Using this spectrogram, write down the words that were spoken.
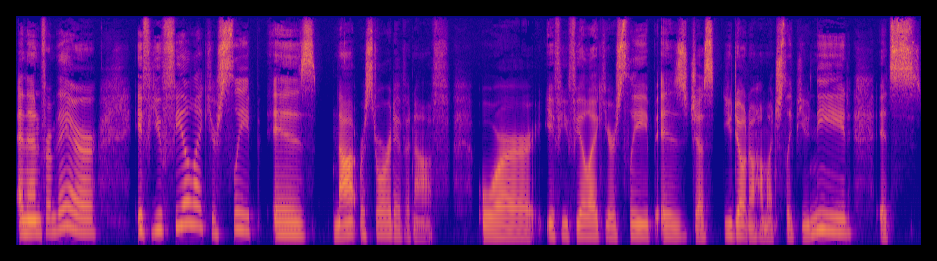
And then from there, if you feel like your sleep is not restorative enough, or if you feel like your sleep is just, you don't know how much sleep you need, it's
